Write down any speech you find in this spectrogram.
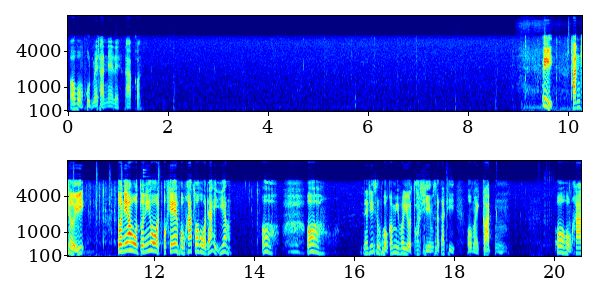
เพราะผมพูดไม่ทันแน่เลยลากก่อนเฮ้ยทันเฉย ตัวนี้โหดตัวนี้โหดโอเค ผมฆ่าตัวโหดได้เยี่ยม โอ้โอ้ในที่สุดผมก็มีประโยชน์ต่อทีมสักที โอ้ my god อืม โอ้ผมฆ่า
